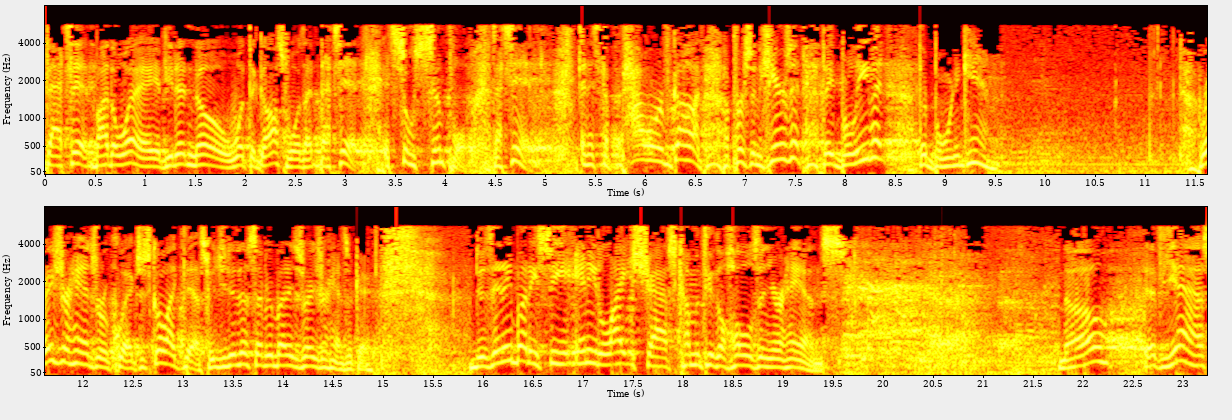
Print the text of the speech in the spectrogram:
That's it. By the way, if you didn't know what the gospel was, that's it. It's so simple. That's it. And it's the power of God. A person hears it, they believe it, they're born again. Raise your hands real quick. Just go like this. Would you do this, everybody? Just raise your hands. Okay. Does anybody see any light shafts coming through the holes in your hands? No? If yes,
